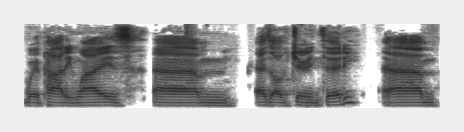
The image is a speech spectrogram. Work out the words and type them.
we're parting ways um, as of June 30. Um,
